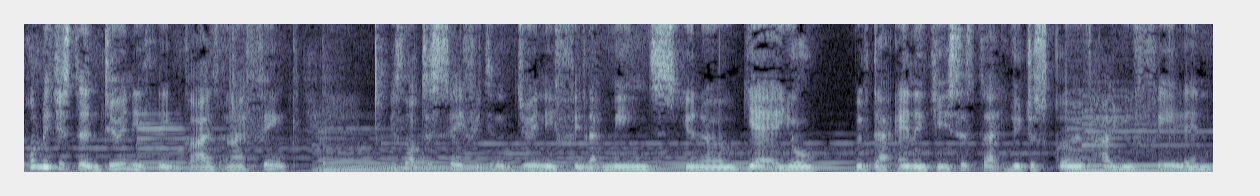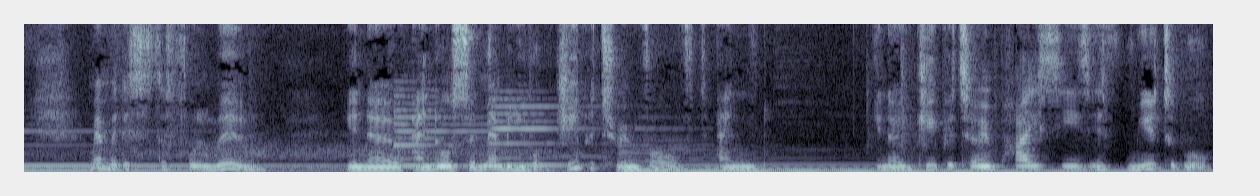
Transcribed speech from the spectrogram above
probably just didn't do anything, guys. And I think it's not to say if you didn't do anything that means you know, yeah, you're with that energy. It's just that you're just going with how you're feeling. Remember, this is the full moon you know, and also remember you've got Jupiter involved, and you know, Jupiter in Pisces is mutable.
